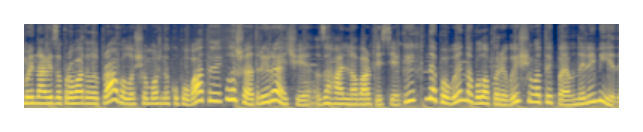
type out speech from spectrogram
Ми навіть запровадили правило, що можна купувати лише три речі, загальна вартість яких не повинна була перевищувати певний ліміт.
